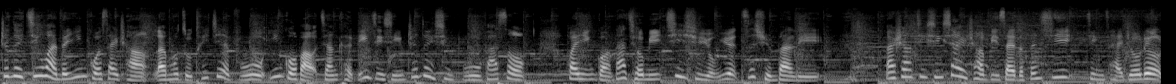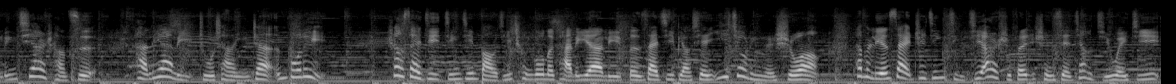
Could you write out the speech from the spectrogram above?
针对今晚的英国赛场，栏目组推荐服务英国宝将肯定进行针对性服务发送，欢迎广大球迷继续踊跃咨询办理。马上进行下一场比赛的分析。竞彩周六零七二场次，卡利亚里主场迎战恩波利。上赛季仅仅保级成功的卡利亚里，本赛季表现依旧令人失望，他们联赛至今仅积二十分，深陷降级危机。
